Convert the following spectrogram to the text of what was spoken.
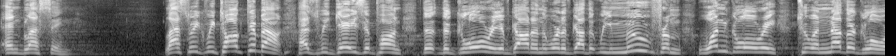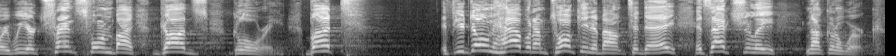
and blessing. Last week we talked about as we gaze upon the, the glory of God and the Word of God that we move from one glory to another glory. We are transformed by God's glory. But if you don't have what I'm talking about today, it's actually not going to work.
